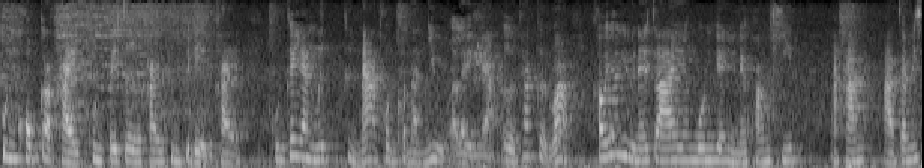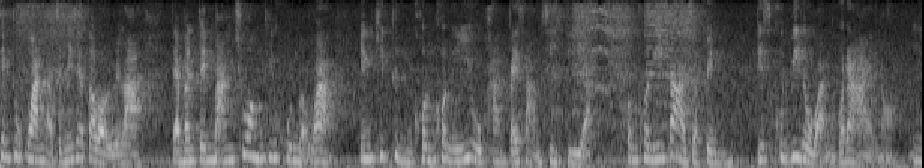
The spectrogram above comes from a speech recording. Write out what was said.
คุณคบกับใคร คุณไปเจอใคร คุณไปเดทใคร คุณก็ยังนึกถึงหน้าคนคนนั้นอยู่อะไรเงี้ยเออถ้าเกิดว่าเขายังอยู่ในใจยังวนเวียนอยู่ในความคิด นะคะ อาจจะไม่ใช่ทุกวันอาจจะไม่ใช่ตลอดเวลา แต่มันเป็นบางช่วงที่คุณแบบว่า ยังคิดถึงคนคนนี้อยู่ผ่านไป 3-4 ปีอะคนคนนี้ก็อาจจะเป็น this could be the one ก็ได้เนาะอื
